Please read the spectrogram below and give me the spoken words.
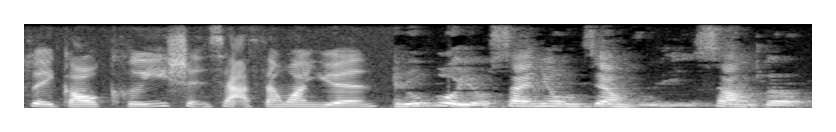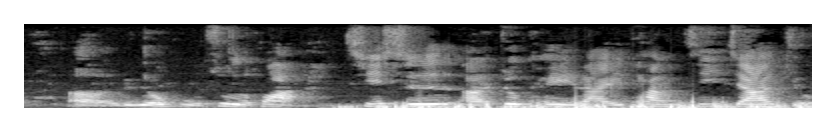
最高可以省下三万元。如果有善用这样子以上的呃旅游补助的话，其实啊、就可以来一趟基加九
